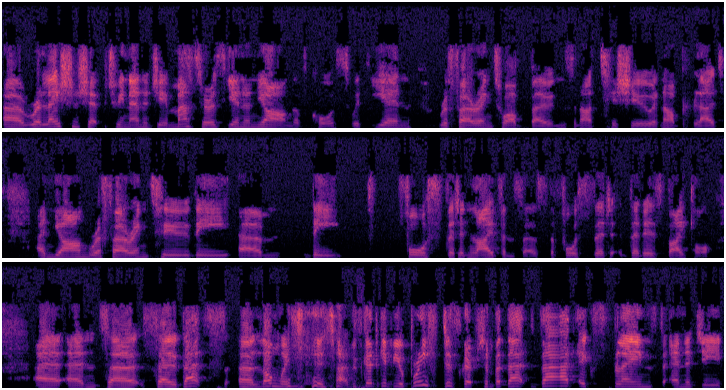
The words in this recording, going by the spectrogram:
uh, relationship between energy and matter as yin and yang, of course, with yin referring to our bones and our tissue and our blood, and yang referring to the um, the force that enlivens us, the force that that is vital. Uh, and uh, so that's uh, long-winded. I was going to give you a brief description, but that that explains the energy,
